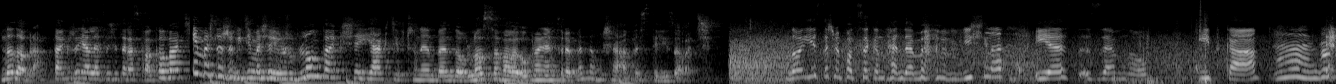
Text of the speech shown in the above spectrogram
No dobra, także ja lecę się teraz pakować i myślę, że widzimy się już w lumpeksie, jak dziewczyny będą losowały ubrania, które będę musiała wystylizować. No i jesteśmy pod second handem w Wiśle. Jest ze mną Itka Mmm, gorzej,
